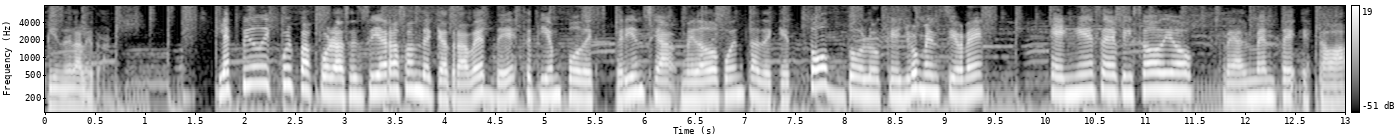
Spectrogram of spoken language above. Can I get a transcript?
pie de la letra. Les pido disculpas por la sencilla razón de que a través de este tiempo de experiencia me he dado cuenta de que todo lo que yo mencioné en ese episodio realmente estaba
